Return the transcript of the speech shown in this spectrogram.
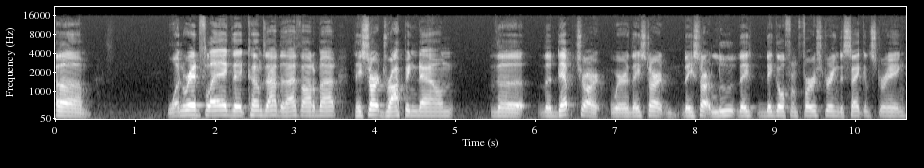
um, one red flag that comes out that I thought about, they start dropping down the the depth chart where they start they start lose they they go from first string to second string.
